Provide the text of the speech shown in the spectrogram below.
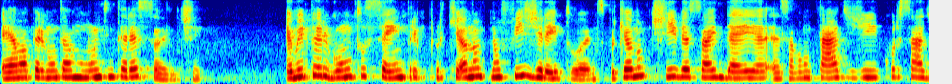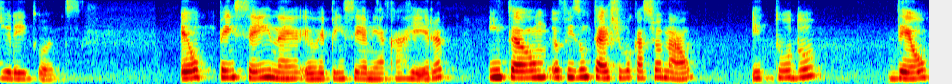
é uma pergunta muito interessante. Eu me pergunto sempre porque eu não, não fiz direito antes, porque eu não tive essa ideia, essa vontade de cursar direito antes. Eu pensei, né? Eu repensei a minha carreira, então eu fiz um teste vocacional e tudo deu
